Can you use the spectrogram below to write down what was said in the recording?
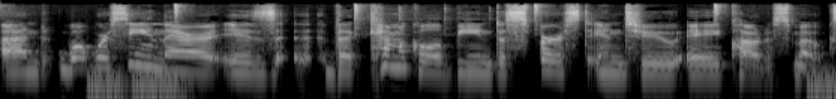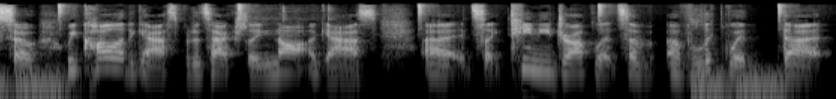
And what we're seeing there is the chemical being dispersed into a cloud of smoke. So we call it a gas, but it's actually not a gas. Uh, it's like teeny droplets of, of liquid that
